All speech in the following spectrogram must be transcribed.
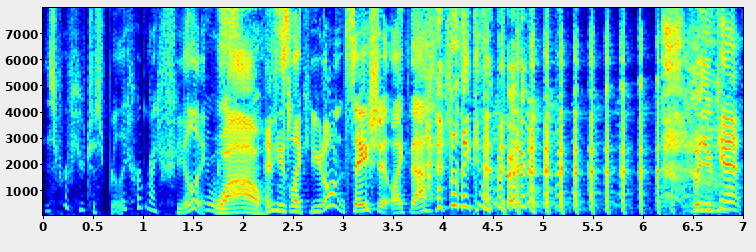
this review just really hurt my feelings Wow. and he's like, "You don't say shit like that." like, but you can't.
